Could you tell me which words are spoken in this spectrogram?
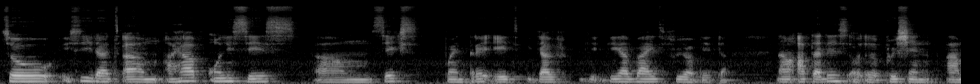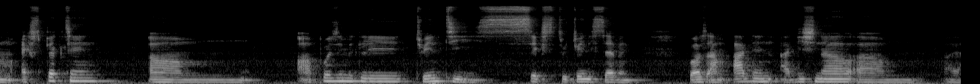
so you see that um, I have only six um, 6.38 gigabytes free of data. Now after this operation I'm expecting um, approximately 26 to 27 because I'm adding additional um, uh,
